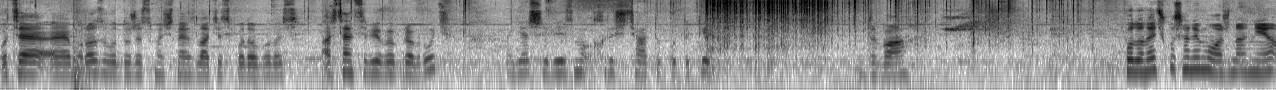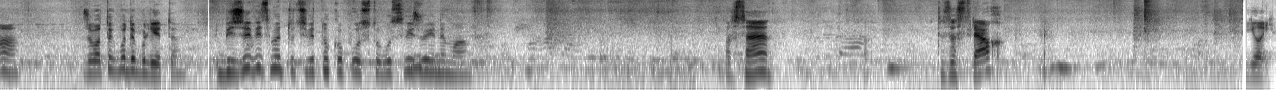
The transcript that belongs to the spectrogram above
Оце е, морозиво дуже смачне, златі сподобалось. Арсен собі вибрав руч, а я ще візьму хрещатику такі два. Полуничку ще не можна, ні, а. Животик буде боліти. Біжи візьми ту цвітну капусту, бо свіжої нема. Арсен, ти застряг? Йой.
